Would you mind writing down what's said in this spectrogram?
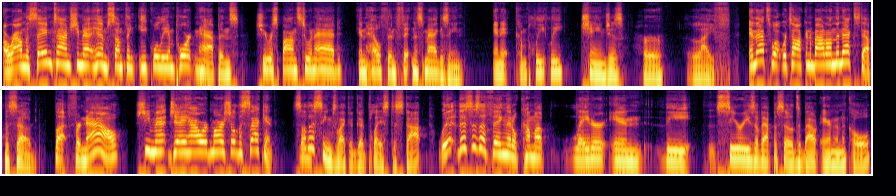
Around the same time she met him, something equally important happens. She responds to an ad in Health and Fitness magazine, and it completely changes her life. And that's what we're talking about on the next episode. But for now, she met J. Howard Marshall II. So this seems like a good place to stop. This is a thing that'll come up later in the series of episodes about Anna Nicole.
